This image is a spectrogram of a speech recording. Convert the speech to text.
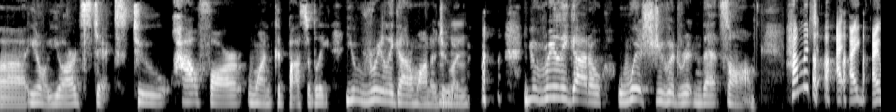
uh, you know, yardsticks to how far one could possibly. You really got to want to do it. you really got to wish you had written that song. How much I, I I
